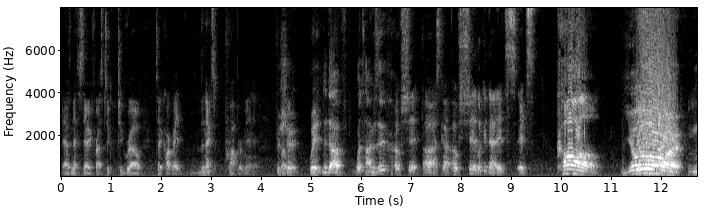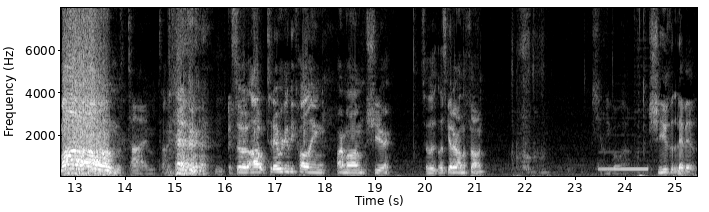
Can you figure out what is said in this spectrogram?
that is necessary for us to, to grow to carpe the next proper minute. For Well- sure. Wait, Nadav, what time is it? Oh shit! Uh, I got. Oh shit! Look at that! It's it's call Your mom! Time. Time. So uh, today we're going to be calling our mom Sheer. So let- let's get her on the phone. Sheer Lever.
